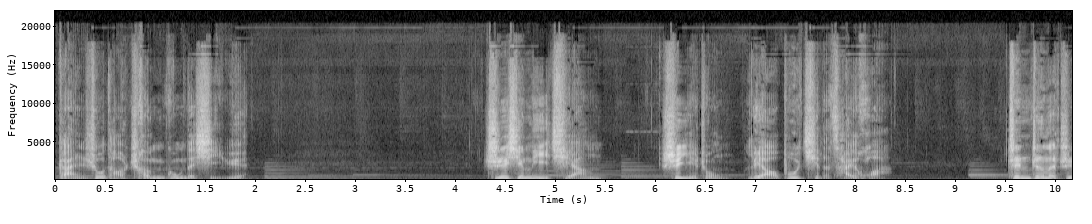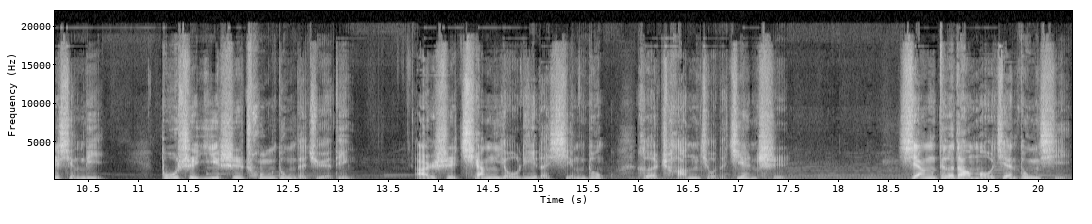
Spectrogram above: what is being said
感受到成功的喜悦。执行力强是一种了不起的才华。真正的执行力，不是一时冲动的决定，而是强有力的行动和长久的坚持。想得到某件东西。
